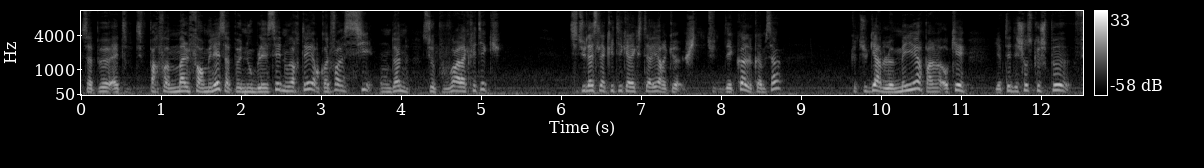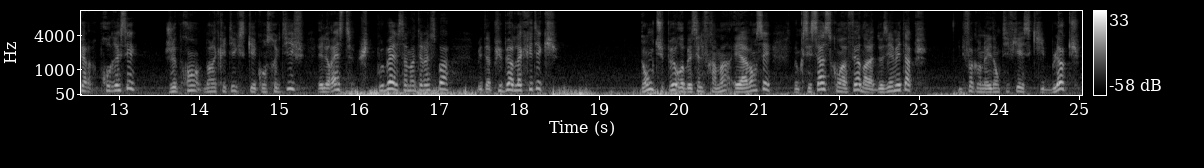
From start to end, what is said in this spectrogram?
Ça peut être parfois mal formulé, ça peut nous blesser, nous heurter. Encore une fois, si on donne ce pouvoir à la critique. Si tu laisses la critique à l'extérieur et que tu te décolles comme ça, que tu gardes le meilleur, par exemple, ok, il y a peut-être des choses que je peux faire progresser. Je prends dans la critique ce qui est constructif et le reste, poubelle, ça m'intéresse pas. Mais tu n'as plus peur de la critique. Donc tu peux rebaisser le frein main et avancer. Donc c'est ça ce qu'on va faire dans la deuxième étape. Une fois qu'on a identifié ce qui bloque,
